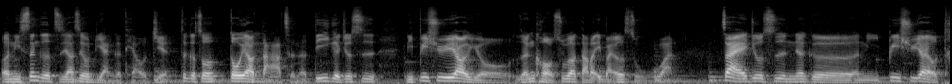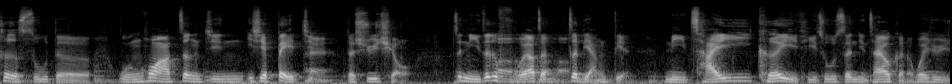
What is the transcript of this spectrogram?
呃，你升格直辖市有两个条件，这个时候都要达成的。第一个就是你必须要有人口数要达到一百二十五万，再就是那个你必须要有特殊的文化、政经一些背景的需求。这你这个符合要这这两点，你才可以提出申请，才有可能会去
